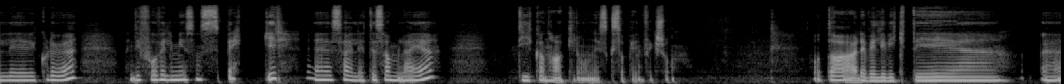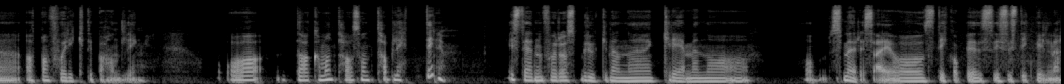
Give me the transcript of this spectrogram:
eller kløe, men de får veldig mye sånn sprekker, eh, særlig etter samleie. De kan ha kronisk soppinfeksjon. Og da er det veldig viktig eh, at man får riktig behandling. Og da kan man ta sånne tabletter istedenfor å bruke denne kremen og, og smøre seg og stikke opp i disse stikkpillene.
